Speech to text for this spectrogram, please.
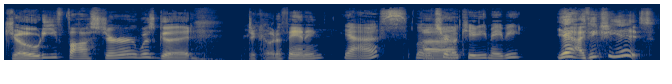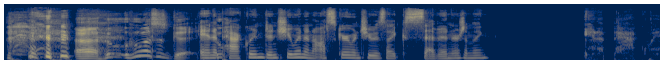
jodie foster was good dakota fanning Yes. Little Uh, turtle cutie, maybe. yeah i think she is uh, who, who else is good Anna Who- Paquin. Didn't she win an Oscar when she was like seven or something? Anna Paquin.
